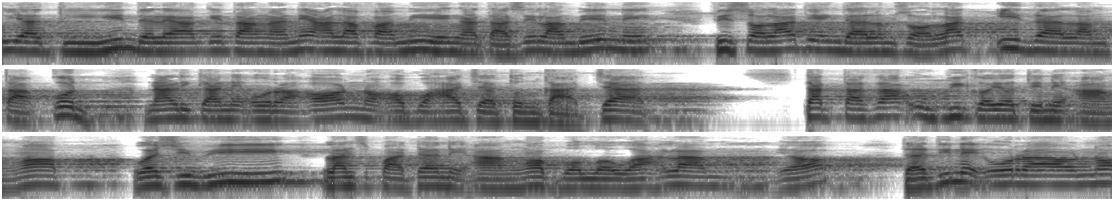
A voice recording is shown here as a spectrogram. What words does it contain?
uyadi ndelehake tangane ala fami ing atase lambene. Fi sholati ing dalam salat idza lam takun. Nalikane ora ana apa hajatun kajat. Katasa ubi kaya dene angop. Wasibi lan sepadane angop wallahu a'lam. Ya. Jadi nek ora ana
